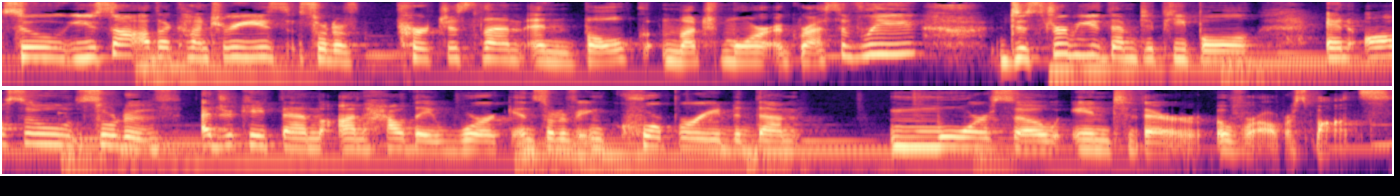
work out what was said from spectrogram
So you saw other countries sort of purchase them in bulk much more aggressively, distribute them to people, and also sort of educate them on how they work and sort of incorporated them more so into their overall response.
